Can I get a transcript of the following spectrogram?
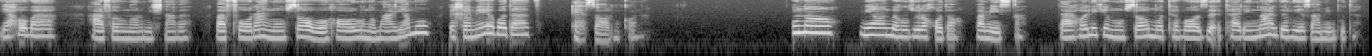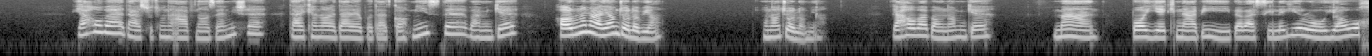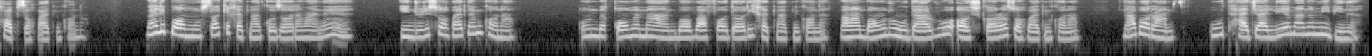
یهوه حرف اونا رو میشنوه و فورا موسی و هارون و مریم رو به خیمه عبادت احضار می‌کنه. اونا میان به حضور خدا و میستن. در حالی که موسی متواضع ترین مرد روی زمین بوده. یهوه در ستون ابر نازل میشه در کنار در عبادتگاه میسته و میگه هارون و مریم جلو بیان. اونا جلو میان. یهوه به اونا میگه من با یک نبی به وسیله رویا و خواب صحبت می‌کنم. ولی با موسا که خدمت گذار منه اینجوری صحبت نمی‌کنم. اون به قوم من با وفاداری خدمت می‌کنه و من با اون رو در رو آشکارا صحبت می‌کنم. نه با رمز. او تجلی منو می‌بینه.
